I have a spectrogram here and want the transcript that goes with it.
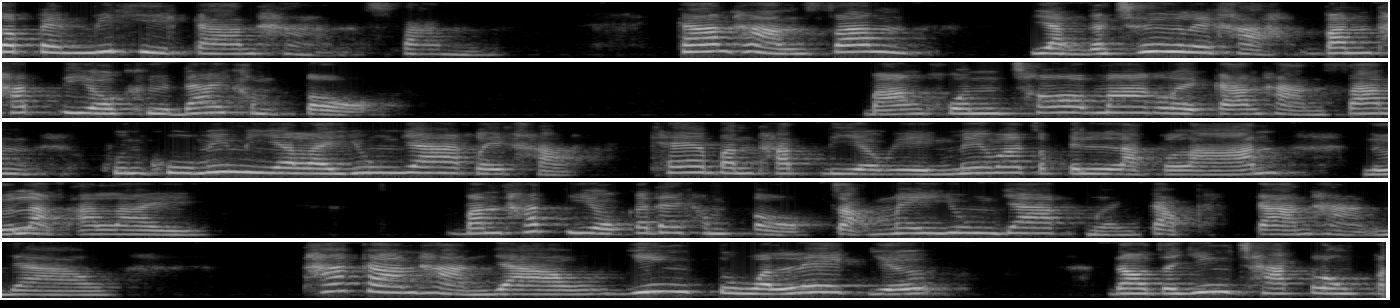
จะเป็นวิธีการหารสั้น การหารสั้นอย่างกระชื่อเลยค่ะ บรรทัดเดียวคือได้คำตอบบางคนชอบมากเลยการหารสั้น คุณครูไม่มีอะไรยุ่งยากเลยค่ะ แค่บรรทัดเดียวเองไม่ว่าจะเป็นหลักล้านหรือหลักอะไร บรรทัดเดียวก็ได้คำตอบจะไม่ยุ่งยากเหมือนกับการหารยาว ถ้าการหารยาวยิ่งตัวเลขเยอะ เราจะยิ่งชักลงไป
